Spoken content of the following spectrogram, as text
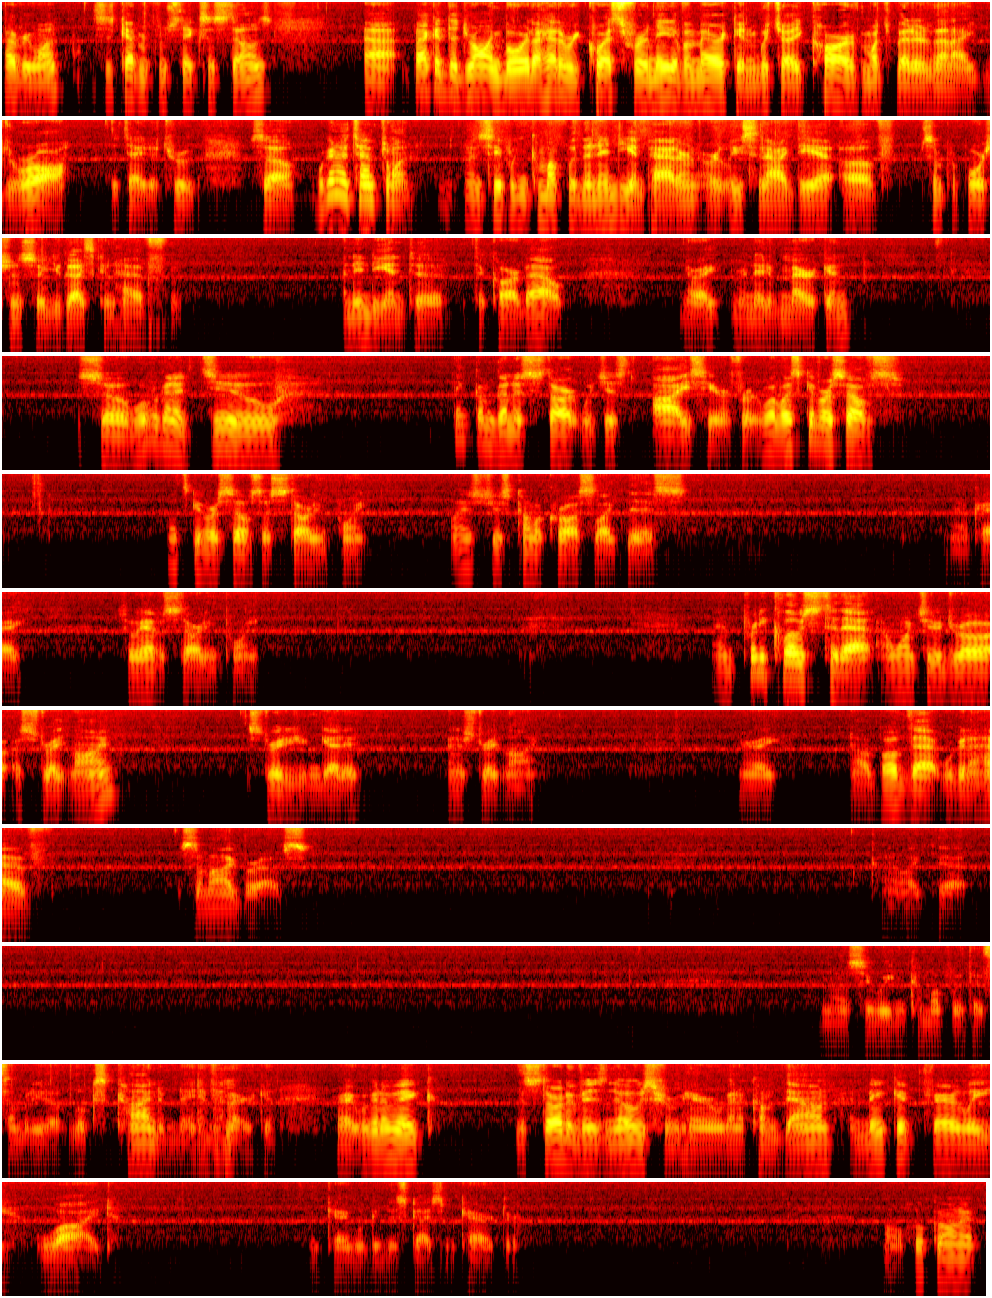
Hi everyone, this is Kevin from Stix and Stones. Uh, back at the drawing board, I had a request for a Native American, which I carve much better than I draw, to tell you the truth. So we're going to attempt one and see if we can come up with an Indian pattern, or at least an idea of some proportions so you guys can have an Indian to, to carve out. Alright, you're Native American. So what we're going to do, I think I'm going to start with just eyes here. For Well, let's give ourselves let's give ourselves a starting point. Let's just come across like this. Okay, so we have a starting point. And pretty close to that, I want you to draw a straight line, as straight as you can get it, and a straight line. Alright, now above that we're going to have some eyebrows. Kind of like that. Let's see if we can come up with as somebody that looks kind of Native American. All right, we're going to make the start of his nose from here. We're going to come down and make it fairly wide. Okay, we'll give this guy some character. I'll hook on it.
